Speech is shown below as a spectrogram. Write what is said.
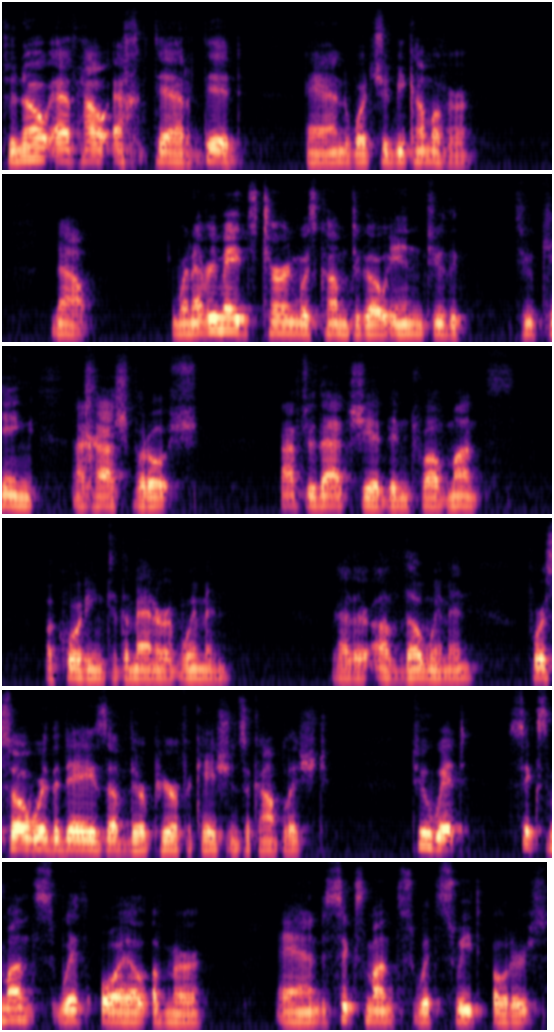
to know Eth how Ecter did, and what should become of her. Now, when every maid's turn was come to go in to the to King Achashvarosh, after that she had been twelve months, according to the manner of women, rather of the women, for so were the days of their purifications accomplished, to wit, six months with oil of myrrh, and six months with sweet odors,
